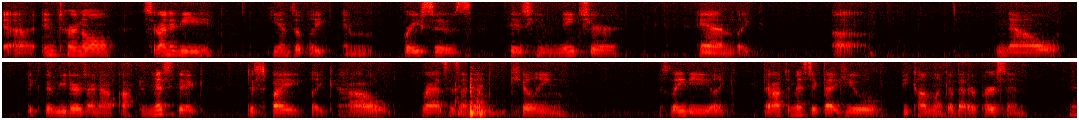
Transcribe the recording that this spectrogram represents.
uh, internal serenity. He ends up like embraces his human nature, and like uh, now, like the readers are now optimistic, despite like how Raz has ended up killing this lady. Like they're optimistic that he will become like a better person. Yeah,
